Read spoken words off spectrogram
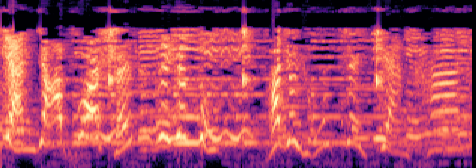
店家婆身子一动，他就用这剑砍呐。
